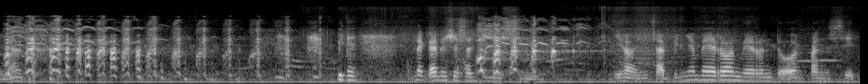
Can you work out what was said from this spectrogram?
Ayan. Nag-ano siya sa GC. Yun, sabi niya, meron, meron doon pansit.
